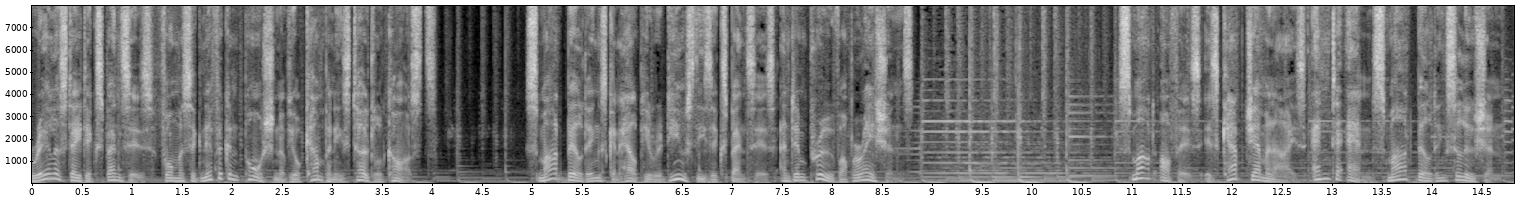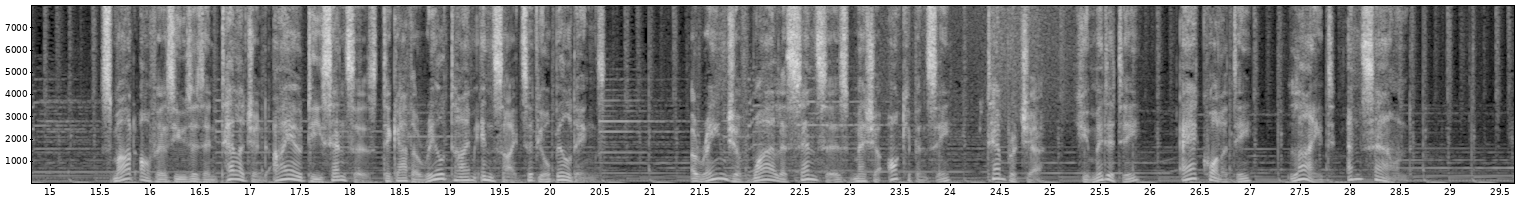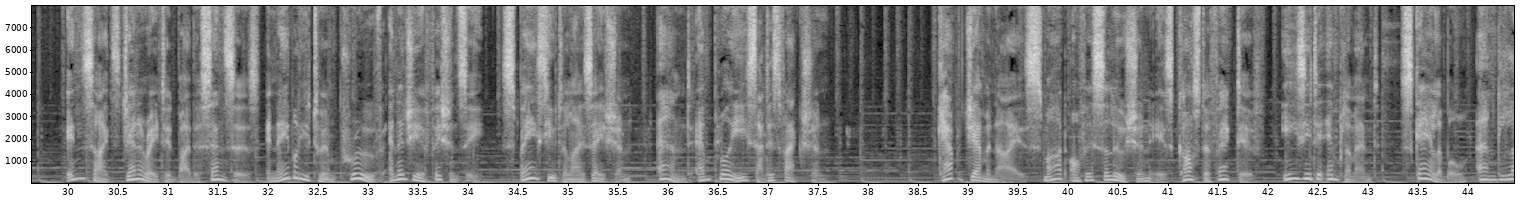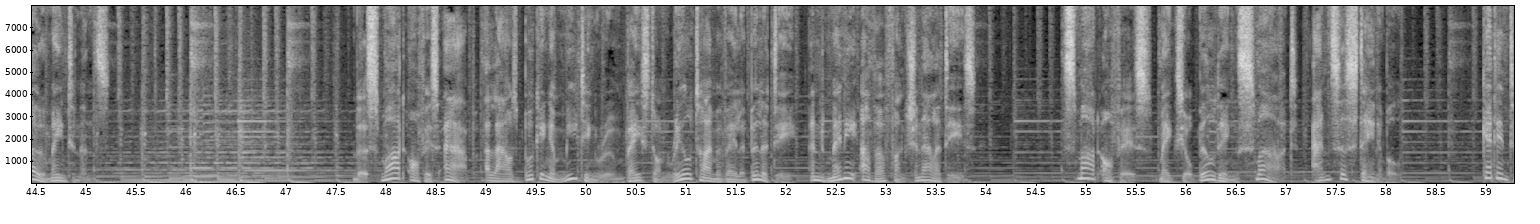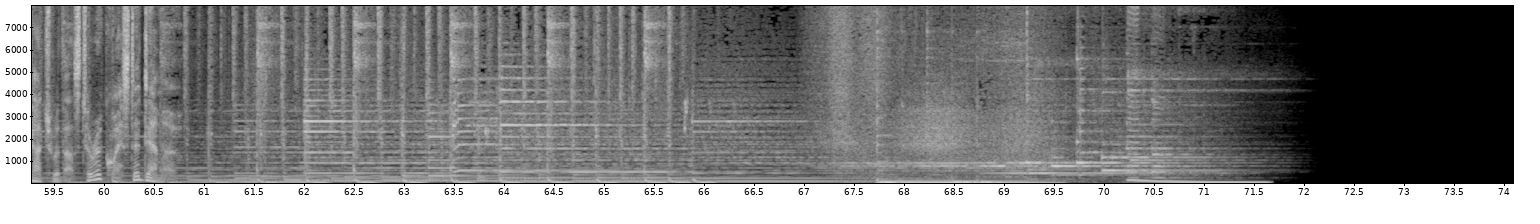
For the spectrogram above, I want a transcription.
Real estate expenses form a significant portion of your company's total costs. Smart buildings can help you reduce these expenses and improve operations. Smart Office is Capgemini's end-to-end smart building solution. Smart Office uses intelligent IoT sensors to gather real-time insights of your buildings. A range of wireless sensors measure occupancy, temperature, humidity, air quality, light and sound. Insights generated by the sensors enable you to improve energy efficiency, space utilization and employee satisfaction. Capgemini's Smart Office solution is cost-effective, easy to implement, scalable and low maintenance. The Smart Office app allows booking a meeting room based on real-time availability and many other functionalities. Smart Office makes your building smart and sustainable. Get in touch with us to request a demo.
